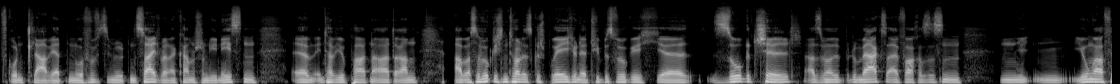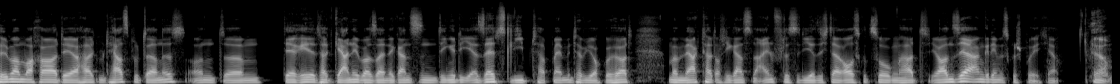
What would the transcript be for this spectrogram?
Aufgrund, klar, wir hatten nur 15 Minuten Zeit, weil dann kamen schon die nächsten ähm, Interviewpartner dran. Aber es war wirklich ein tolles Gespräch und der Typ ist wirklich äh, so gechillt. Also du merkst einfach, es ist ein, ein, ein, junger Filmemacher, der halt mit Herzblut dran ist und ähm, der redet halt gerne über seine ganzen Dinge, die er selbst liebt, hat man im Interview auch gehört. Man merkt halt auch die ganzen Einflüsse, die er sich da rausgezogen hat. Ja, ein sehr angenehmes Gespräch, ja. Ja,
